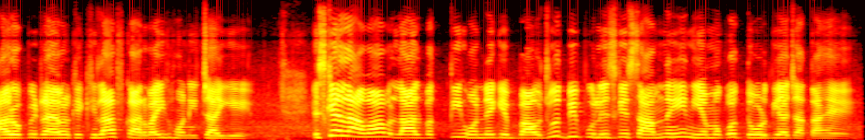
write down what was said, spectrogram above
आरोपी ड्राइवर के खिलाफ कार्रवाई होनी चाहिए। इसके अलावा लाल बत्ती होने के बावजूद भी पुलिस के सामने ही नियमों को तोड़ दिया जाता है।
